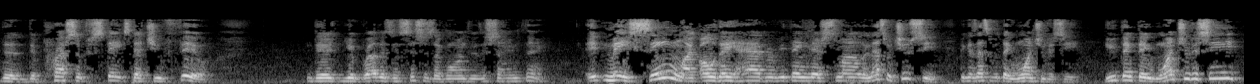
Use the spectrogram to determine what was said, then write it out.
the depressive states that you feel, your brothers and sisters are going through the same thing. It may seem like, oh, they have everything, they're smiling. That's what you see because that's what they want you to see. You think they want you to see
